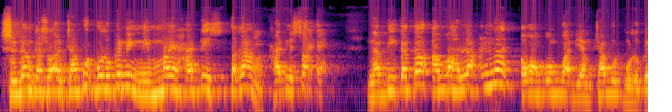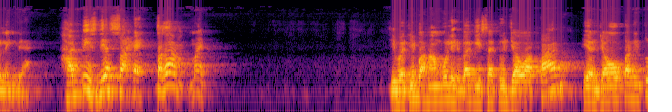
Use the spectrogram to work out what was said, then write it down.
Sedangkan soal cabut bulu kening ni, mai hadis terang, hadis sahih. Nabi kata Allah laknat orang perempuan yang cabut bulu kening dia. Hadis dia sahih, terang, mai. Tiba-tiba hang boleh bagi satu jawapan yang jawapan itu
